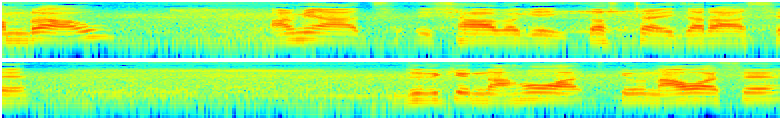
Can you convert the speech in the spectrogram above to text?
আমরাও, আমি আজ এই শাহবাগেই দশটায় যারা আসে যদি কেউ নাও আ- কেউ নাও আসে,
